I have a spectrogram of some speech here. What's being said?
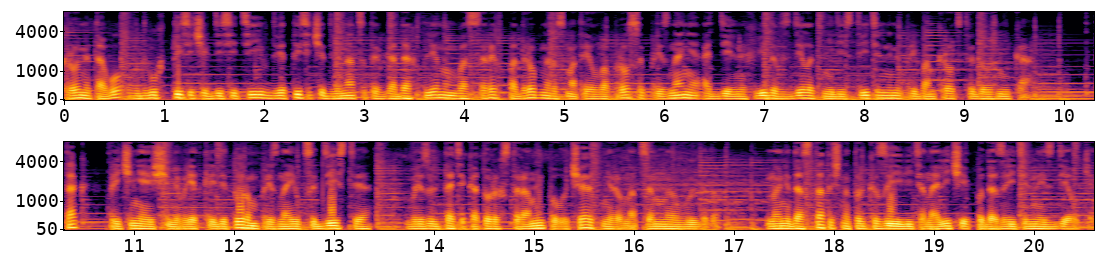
Кроме того, в 2010 и в 2012 годах Пленум в СРФ подробно рассмотрел вопросы признания отдельных видов сделок недействительными при банкротстве должника. Так, причиняющими вред кредиторам признаются действия, в результате которых стороны получают неравноценную выгоду. Но недостаточно только заявить о наличии подозрительной сделки.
